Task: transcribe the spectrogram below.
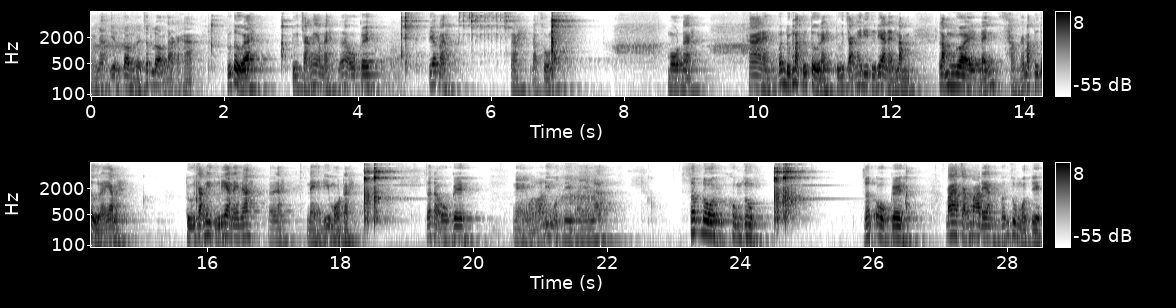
em nhá. Yên tâm về chất lượng giá cả tứ tử này, tứ trắng em này, rất là ok. Tiếp này. Này, đặt xuống này. Một này. Hai này, vẫn đứng mặt tứ tử này. Tứ trắng hay đi tứ đen này nằm năm người đánh thẳng cái mặt tứ tử này em này. Tứ trắng đi tứ đen em nhá. Đây này, nẻ đi một này. Rất là ok. Nẻ của nó đi một nhịp anh em nhá. Sấp đôi, không dung. Rất ok. Ba trắng, ba đen, vẫn dung một nhịp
